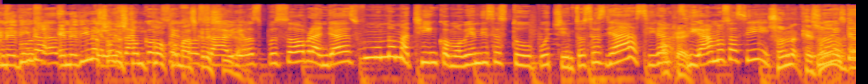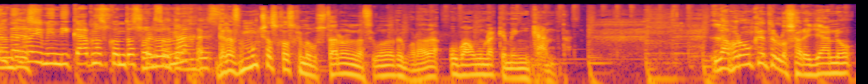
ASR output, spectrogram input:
en Edina- en Edina solo está un poco más crecida. sabios, pues sobran, ya es un mundo machín, como bien dices tú, Puchi. Entonces ya, sigan, sigamos así. Son- que son no las intenten grandes- reivindicarnos con dos las personajes. De las muchas cosas que me gustaron en la segunda temporada, hubo una que me encanta. La bronca entre los Arellano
